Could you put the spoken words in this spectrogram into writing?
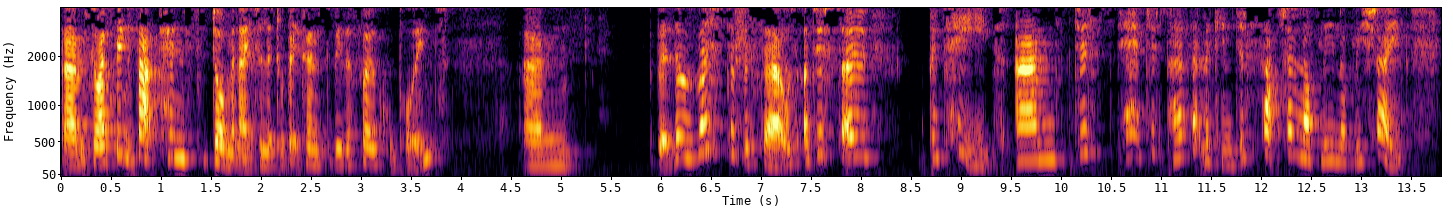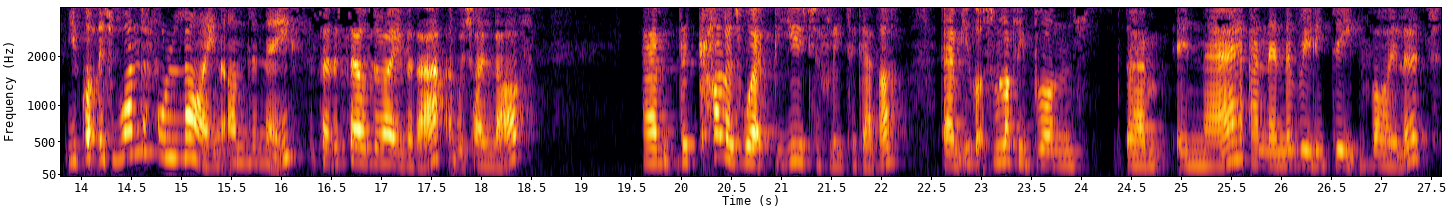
Um, so I think that tends to dominate a little bit, tends to be the focal point. Um, but the rest of the cells are just so petite and just, yeah, just perfect looking. Just such a lovely, lovely shape. You've got this wonderful line underneath. So the cells are over that, which I love. Um, the colours work beautifully together. Um, you've got some lovely bronze um, in there and then the really deep violet.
